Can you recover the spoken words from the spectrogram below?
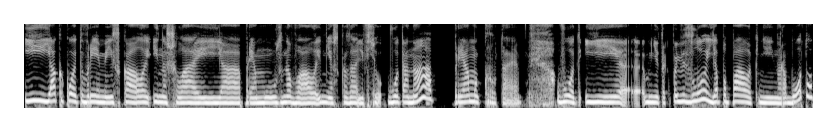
И я какое-то время искала и нашла, и я прямо узнавала, и мне сказали, все, вот она прямо крутая. Вот, и э, мне так повезло, я попала к ней на работу,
